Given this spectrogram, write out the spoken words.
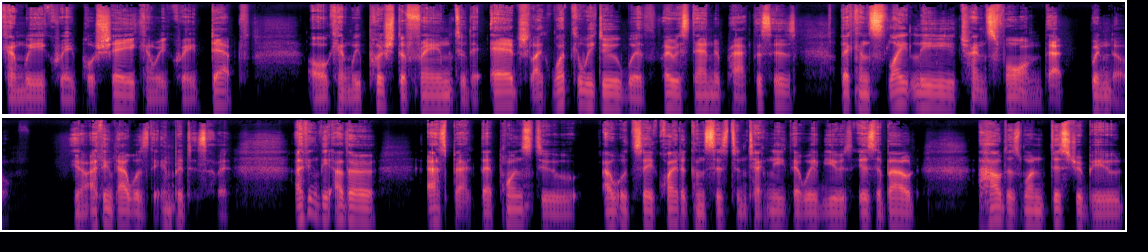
can we create poche? Can we create depth? Or can we push the frame to the edge? Like, what can we do with very standard practices that can slightly transform that window? You know, I think that was the impetus of it. I think the other aspect that points to, I would say, quite a consistent technique that we've used is about how does one distribute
